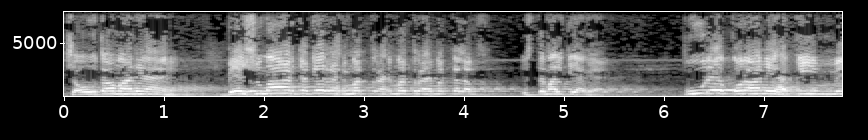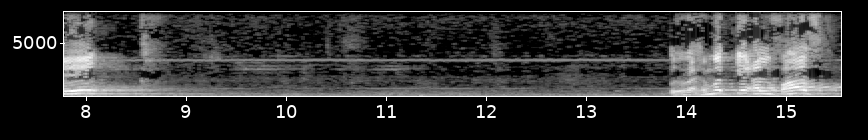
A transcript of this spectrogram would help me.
چودہ معنی آئے۔ بے شمار جگہ رحمت رحمت رحمت کا لفظ استعمال کیا گیا ہے۔ پورے قرآن حکیم میں رحمت کے الفاظ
